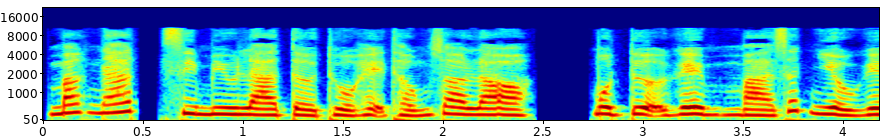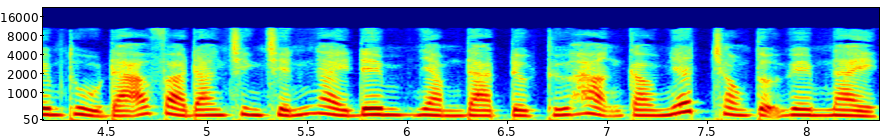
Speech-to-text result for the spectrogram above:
Magnat Simulator thuộc hệ thống do lo, một tựa game mà rất nhiều game thủ đã và đang chinh chiến ngày đêm nhằm đạt được thứ hạng cao nhất trong tựa game này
